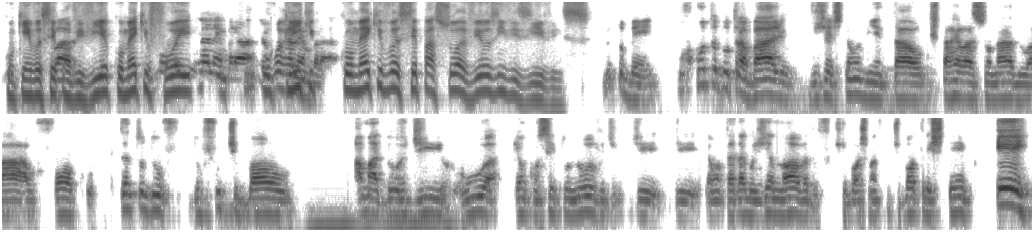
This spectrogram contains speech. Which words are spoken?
com quem você claro. convivia, como é que foi o clique, como é que você passou a ver os invisíveis? Muito bem. Por conta do trabalho de gestão ambiental que está relacionado ao foco tanto do, do futebol amador de rua, que é um conceito novo, de, de, de, é uma pedagogia nova do futebol, chamado futebol três tempos, e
